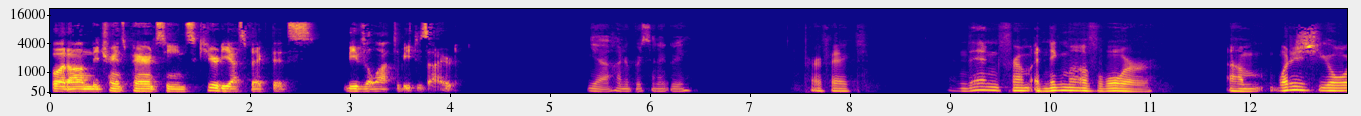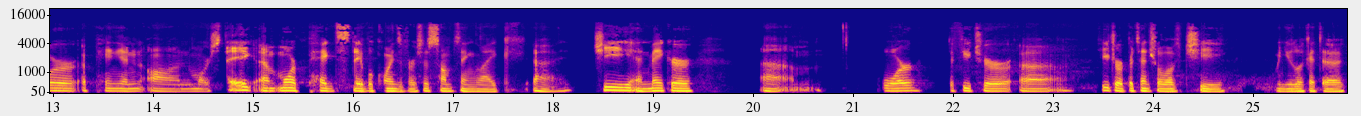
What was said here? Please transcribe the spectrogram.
but on the transparency and security aspect, it's leaves a lot to be desired. Yeah, 100% agree. Perfect. And then from Enigma of War, um, what is your opinion on more stag, um, more pegged stablecoins versus something like uh, Qi and Maker, um, or the future uh, future potential of Qi when you look at the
